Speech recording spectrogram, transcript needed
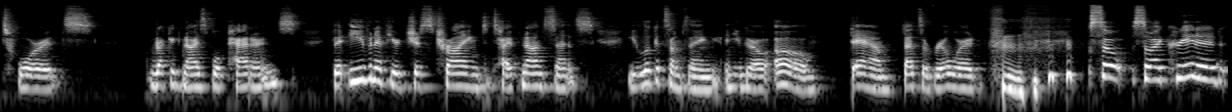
towards recognizable patterns that even if you're just trying to type nonsense, you look at something and you go, "Oh, damn, that's a real word." so, so I created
